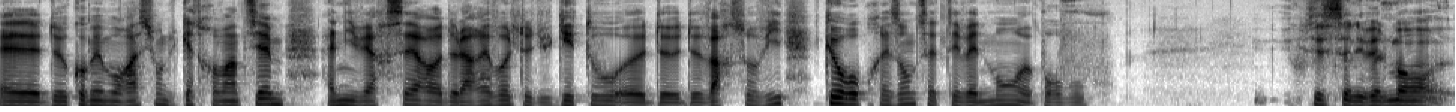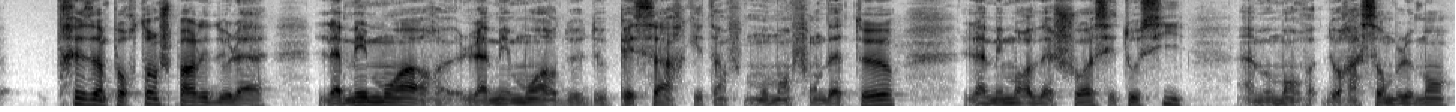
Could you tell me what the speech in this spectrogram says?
euh, de commémoration du 80e anniversaire de la révolte du ghetto euh, de, Varsovie. Que représente cet événement pour vous? C'est un événement très important. Je parlais de la, mémoire, la mémoire de, de Pessar, qui est un moment fondateur. La mémoire de la Shoah, c'est aussi un moment de rassemblement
